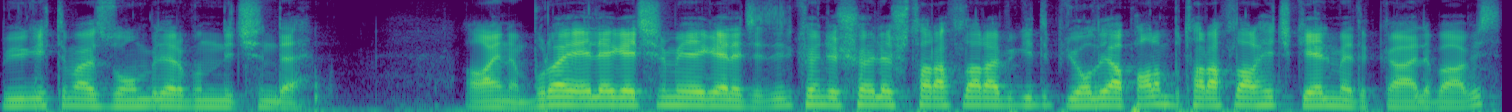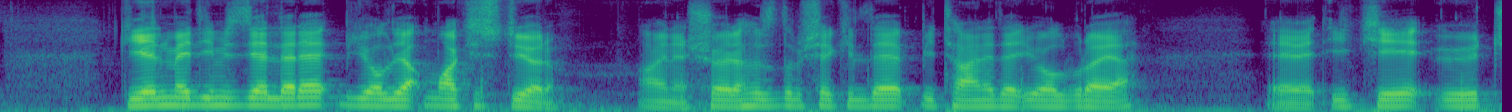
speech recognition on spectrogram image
Büyük ihtimal zombiler bunun içinde. Aynen burayı ele geçirmeye geleceğiz. İlk önce şöyle şu taraflara bir gidip yol yapalım. Bu taraflara hiç gelmedik galiba biz. Gelmediğimiz yerlere bir yol yapmak istiyorum. Aynen şöyle hızlı bir şekilde bir tane de yol buraya. Evet 2, 3,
